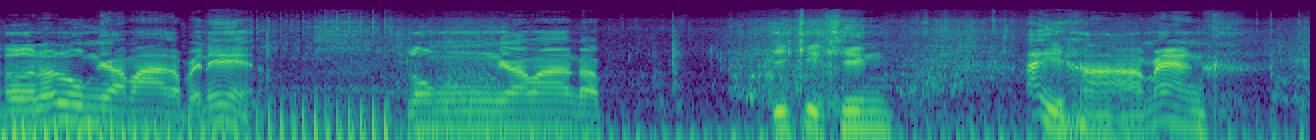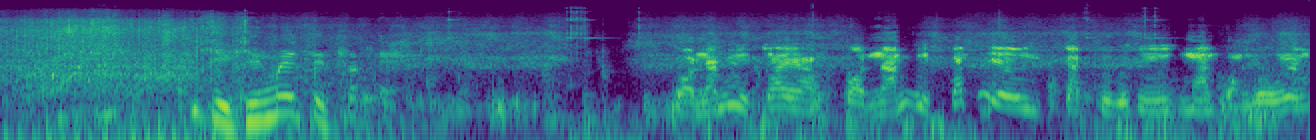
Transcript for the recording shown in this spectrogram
เออ แล้วลงยามากับไอ้นี่ ลงยามากับอีกิคิง ไอ้หาแม่งอี กิคิงไม่ติดสักก่อนน้ำหยุดใช่ครับก่อนน้ำหยุดแป๊บเดียวจับถือทีประมาณสองโลเอง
